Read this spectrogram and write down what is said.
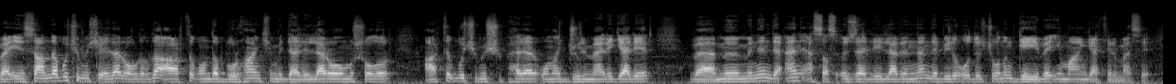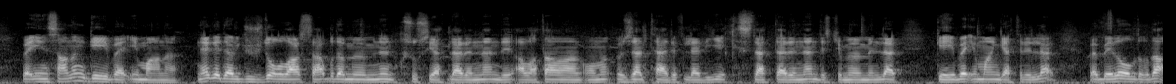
Və insanda bu kimi şeylər olduqda artıq onda burhan kimi dəlillər olmuş olur. Artıq bu kimi şübhələr ona gülməli gəlir və möminin də ən əsas özəlliklərindən də biri odur ki, onun qeybə iman gətirməsi və insanın qeybə imanı nə qədər güclü olarsa, bu da möminin xüsusiyyətlərindəndir. Allah Taala'nın onu özəl təriflədiyi xislətlərindəndir ki, möminlər qeybə iman gətirirlər və belə olduqda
